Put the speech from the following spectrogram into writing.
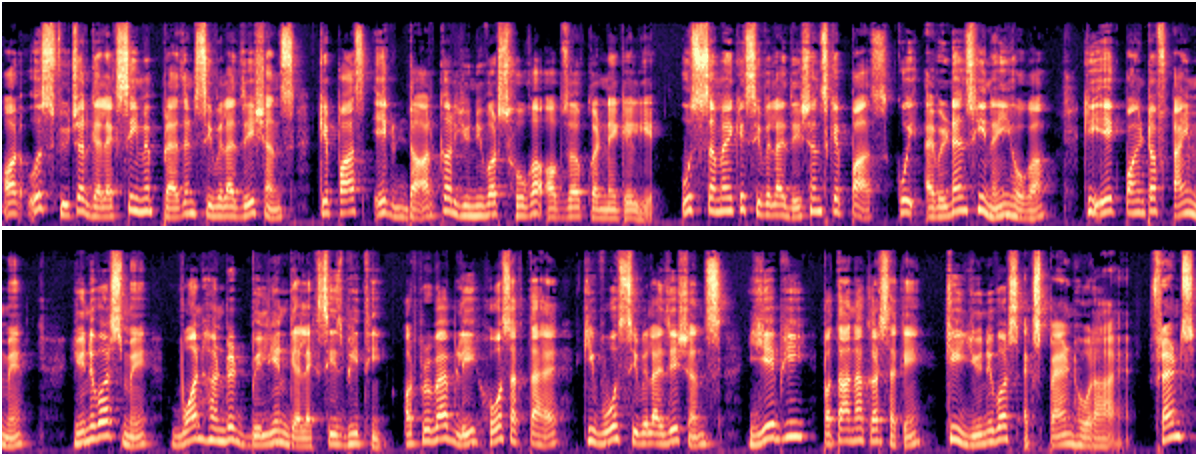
और उस फ्यूचर गैलेक्सी में प्रेजेंट सिविलाइजेशंस के पास एक डार्कर यूनिवर्स होगा ऑब्ज़र्व करने के लिए। उस समय के सिविलाइजेशंस के पास कोई एविडेंस ही नहीं होगा कि एक पॉइंट ऑफ़ टाइम में यूनिवर्स में 100 बिलियन गैलेक्सीज भी थीं और प्रोबेबली हो सकता है कि वो सिविलाइजेशंस ये भी पता ना कर सकें कि यूनिवर्स एक्सपैंड हो रहा है। फ्रेंड्स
